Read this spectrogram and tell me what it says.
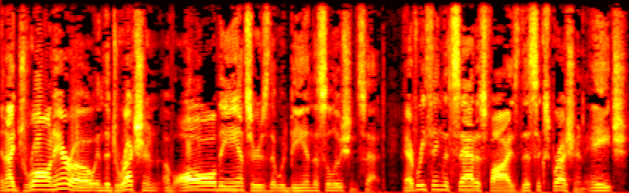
And I'd draw an arrow in the direction of all the answers that would be in the solution set. Everything that satisfies this expression, h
